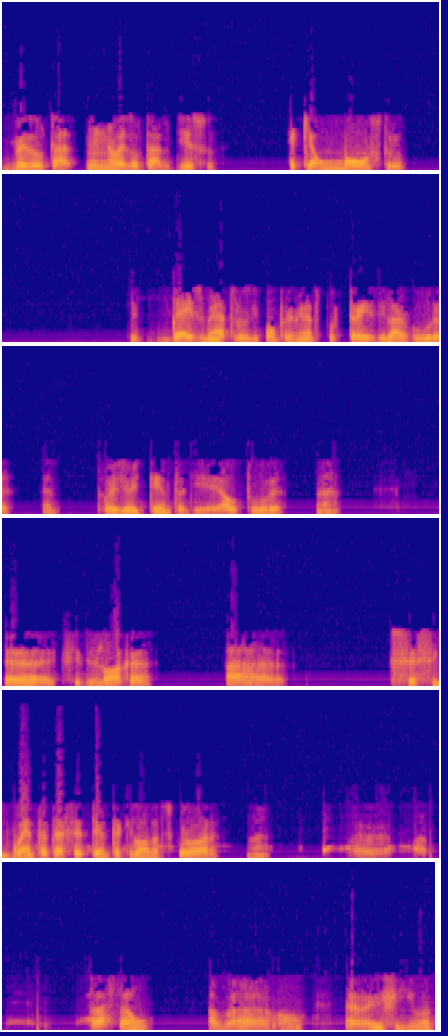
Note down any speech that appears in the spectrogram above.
O, resultado, o resultado disso é que é um monstro de 10 metros de comprimento por 3 de largura, né? 2,80 de altura, né? é, que se desloca a 50 até 70 km por hora, tração, a, a, a, enfim, uma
